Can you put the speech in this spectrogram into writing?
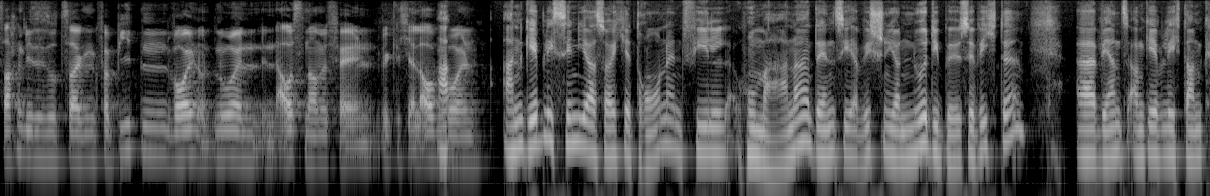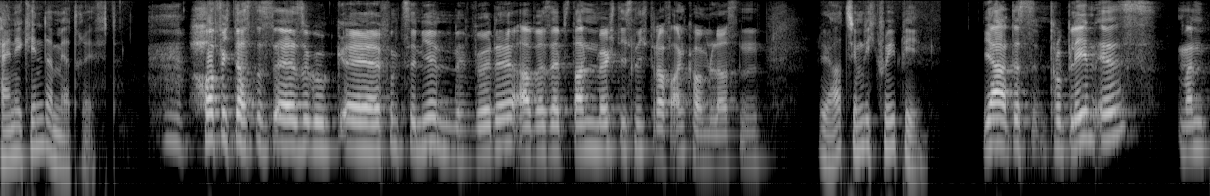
Sachen, die sie sozusagen verbieten wollen und nur in, in Ausnahmefällen wirklich erlauben A wollen. Angeblich sind ja solche Drohnen viel humaner, denn sie erwischen ja nur die Bösewichte, äh, während es angeblich dann keine Kinder mehr trifft. Hoffe ich, dass das äh, so gut äh, funktionieren würde, aber selbst dann möchte ich es nicht drauf ankommen lassen. Ja, ziemlich creepy. Ja, das Problem ist, man,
